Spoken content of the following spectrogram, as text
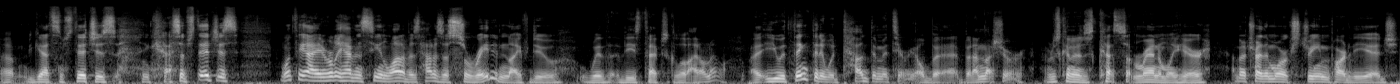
Oh, you got some stitches. You got some stitches. One thing I really haven't seen a lot of is how does a serrated knife do with these types of glue? I don't know. you would think that it would tug the material, but, but I'm not sure. I'm just gonna just cut something randomly here. I'm gonna try the more extreme part of the edge.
